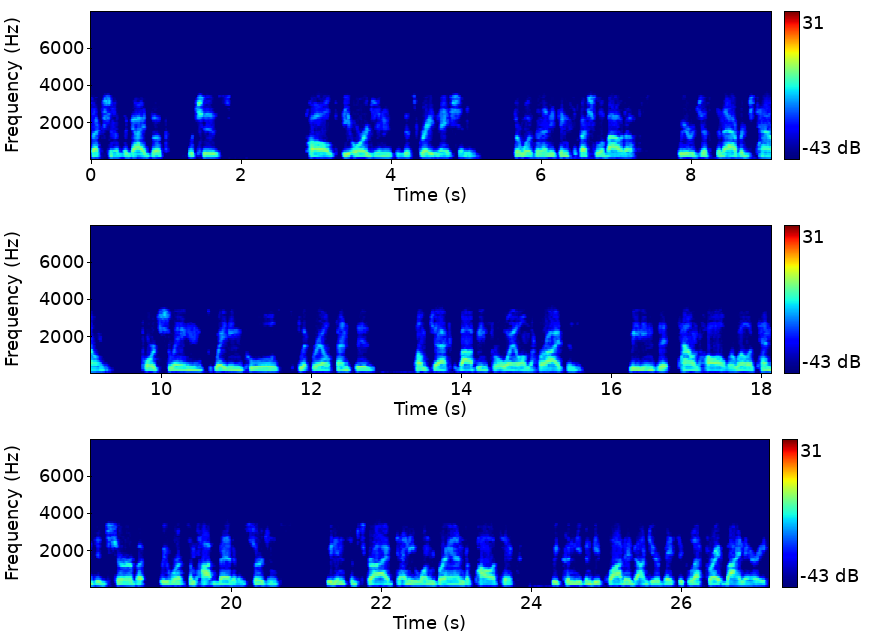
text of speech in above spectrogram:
section of the guidebook, which is called The Origins of This Great Nation. There wasn't anything special about us. We were just an average town. Porch swings, wading pools, split rail fences, pump jacks bobbing for oil on the horizon. Meetings at town hall were well attended, sure, but we weren't some hotbed of insurgents. We didn't subscribe to any one brand of politics. We couldn't even be plotted onto your basic left right binary.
